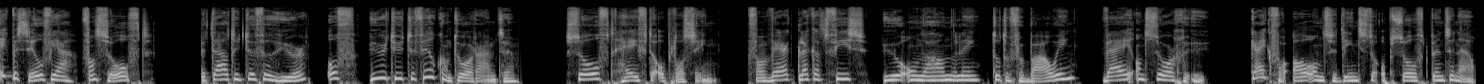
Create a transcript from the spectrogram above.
Ik ben Sylvia van Solft. Betaalt u te veel huur of huurt u te veel kantoorruimte? Solft heeft de oplossing. Van werkplekadvies, huuronderhandeling tot een verbouwing, wij ontzorgen u. Kijk voor al onze diensten op soft.nl.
